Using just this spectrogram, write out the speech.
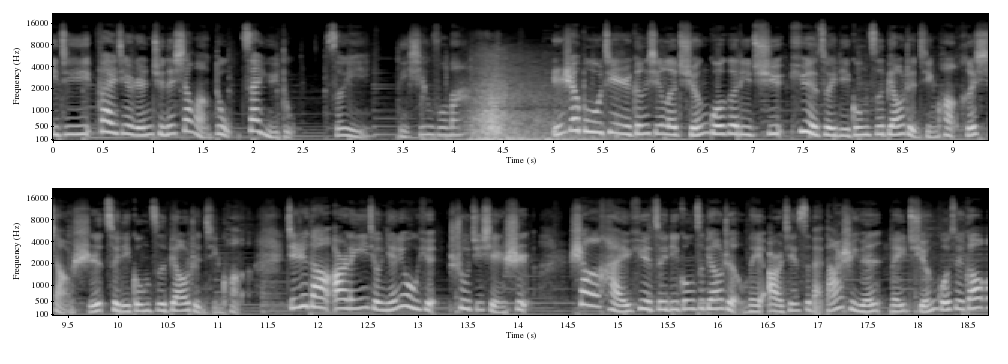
以及外界人群的向往度、赞誉度。所以，你幸福吗？人社部近日更新了全国各地区月最低工资标准情况和小时最低工资标准情况。截止到二零一九年六月，数据显示，上海月最低工资标准为二千四百八十元，为全国最高；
